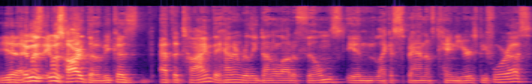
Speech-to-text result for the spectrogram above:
yeah it was it was hard though because at the time they hadn't really done a lot of films in like a span of 10 years before us.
